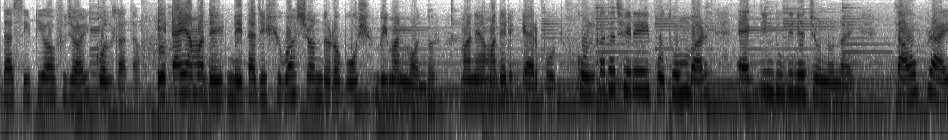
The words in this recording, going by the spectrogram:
the city of joy Kolkata. এটাই আমাদের নেতাজি সুভাষচন্দ্র বোস বিমানবন্দর। মানে আমাদের এয়ারপোর্ট। কলকাতা ছেড়ে এই প্রথমবার একদিন দুদিনের জন্য নয়, তাও প্রায়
